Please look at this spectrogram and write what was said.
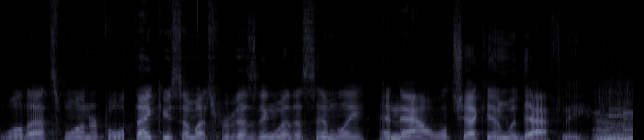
Well, that's wonderful. Thank you so much for visiting with us, Emily. And now we'll check in with Daphne.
